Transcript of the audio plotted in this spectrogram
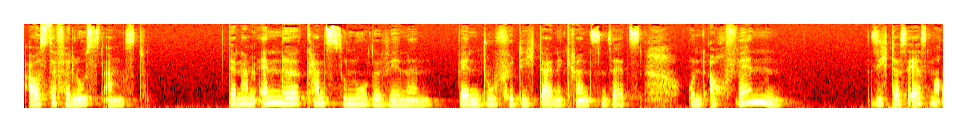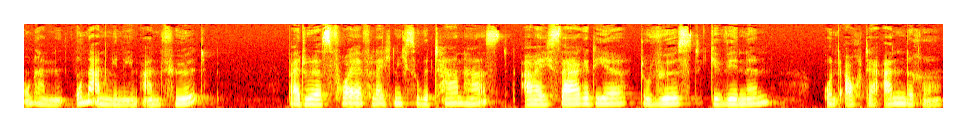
aus der Verlustangst. Denn am Ende kannst du nur gewinnen, wenn du für dich deine Grenzen setzt. Und auch wenn sich das erstmal unangenehm anfühlt, weil du das vorher vielleicht nicht so getan hast, aber ich sage dir, du wirst gewinnen und auch der andere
